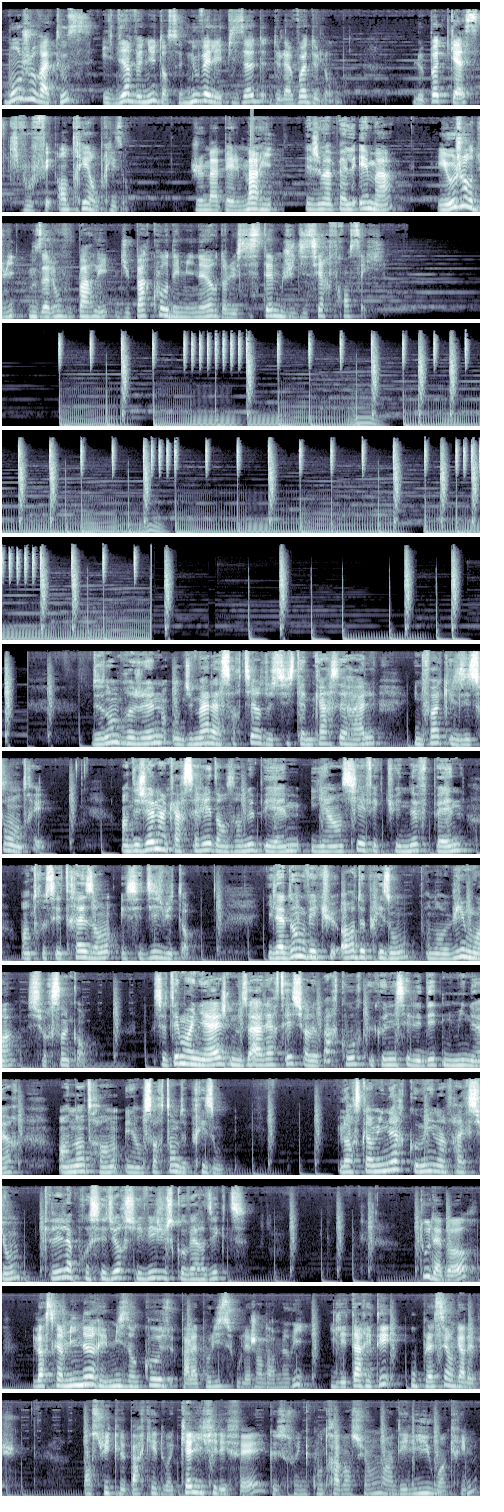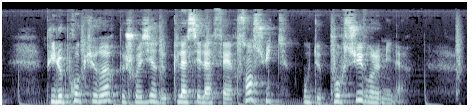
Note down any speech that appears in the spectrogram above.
Bonjour à tous et bienvenue dans ce nouvel épisode de La Voix de l'ombre, le podcast qui vous fait entrer en prison. Je m'appelle Marie et je m'appelle Emma et aujourd'hui nous allons vous parler du parcours des mineurs dans le système judiciaire français. De nombreux jeunes ont du mal à sortir du système carcéral une fois qu'ils y sont entrés. Un des jeunes incarcérés dans un EPM y a ainsi effectué 9 peines entre ses 13 ans et ses 18 ans. Il a donc vécu hors de prison pendant 8 mois sur 5 ans. Ce témoignage nous a alertés sur le parcours que connaissaient les détenus mineurs en entrant et en sortant de prison. Lorsqu'un mineur commet une infraction, quelle est la procédure suivie jusqu'au verdict? Tout d'abord, Lorsqu'un mineur est mis en cause par la police ou la gendarmerie, il est arrêté ou placé en garde à vue. Ensuite, le parquet doit qualifier les faits, que ce soit une contravention, un délit ou un crime. Puis le procureur peut choisir de classer l'affaire sans suite ou de poursuivre le mineur.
